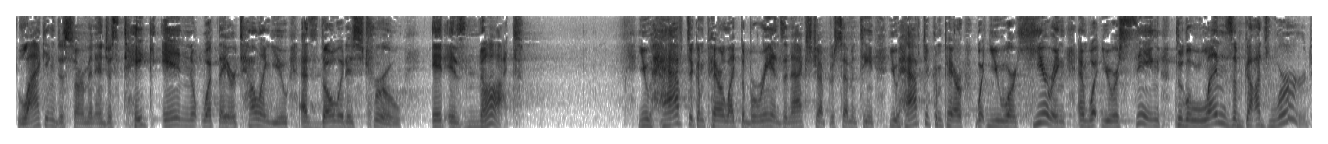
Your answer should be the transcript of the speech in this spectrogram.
lacking discernment, and just take in what they are telling you as though it is true. It is not. You have to compare like the Bereans in Acts chapter 17. You have to compare what you are hearing and what you are seeing through the lens of God's word.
